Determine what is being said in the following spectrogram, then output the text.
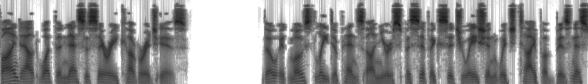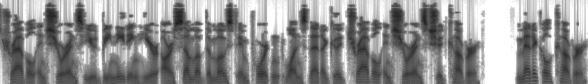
Find out what the necessary coverage is. Though it mostly depends on your specific situation which type of business travel insurance you'd be needing here are some of the most important ones that a good travel insurance should cover. Medical cover,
